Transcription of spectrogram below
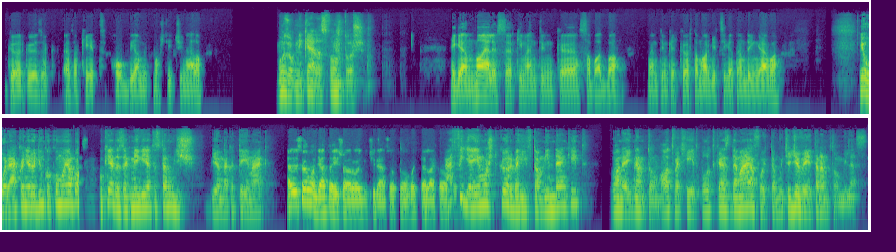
görgőzök. Ez a két hobbi, amit most így csinálok. Mozogni kell, az fontos. Igen, ma először kimentünk szabadba. Mentünk egy kört a Margit szigeten bringával. Jó, rákanyarodjunk a komolyabbak. Akkor kérdezek még ilyet, aztán úgyis jönnek a témák. Először mondjál te is arról, hogy mit csinálsz otthon, hogy te látod. Hát figyelj, én most körbehívtam mindenkit, van egy, nem tudom, hat vagy hét podcast, de már elfogytam, úgyhogy jövő héten nem tudom, mi lesz.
